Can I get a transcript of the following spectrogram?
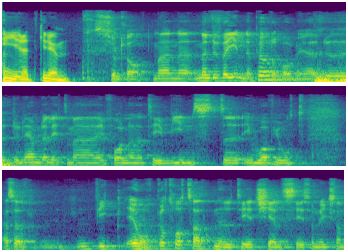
är ju rätt grym. Såklart. Men, men du var inne på det Robin. Du, du nämnde lite med i förhållande till vinst i oavgjort. Alltså, vi åker trots allt nu till ett Chelsea som liksom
